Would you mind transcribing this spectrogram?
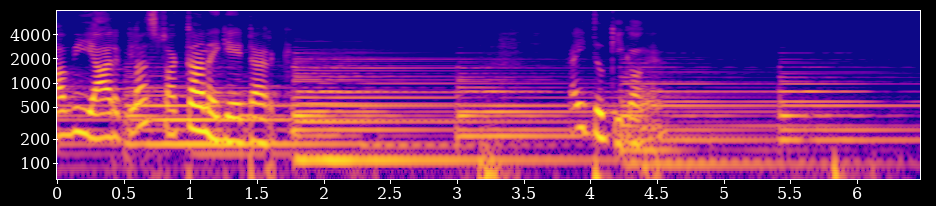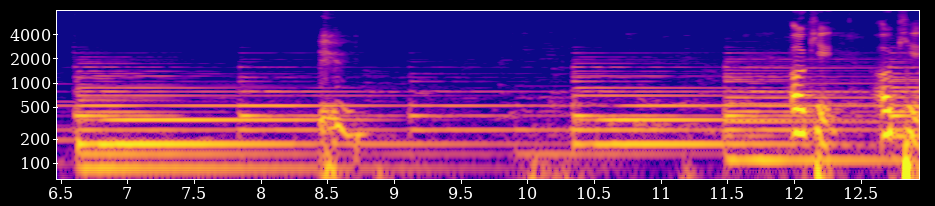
ஆவி யாருக்கெல்லாம் ஸ்ட்ரக்கான கேட்டாக இருக்குது கை தூக்கிக்கோங்க. ஓகே ஓகே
